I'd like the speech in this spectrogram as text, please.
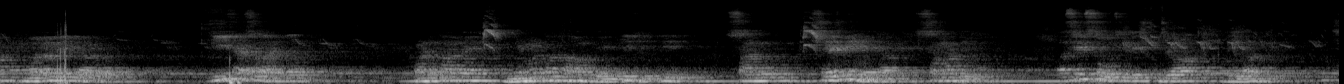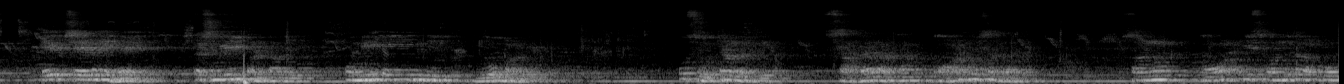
ਨਹੀਂ ਤਾਂ ਮਰਨ ਲਈ ਤਿਆਰ ਰਹੋ ਕੀ ਫੈਸਲਾ ਹੈ ਤੁਹਾਡਾ ਪੰਡਤਾਂ ਨੇ ਨਿਮਰਤਾ ਨਾਲ ਬੇਨਤੀ ਕੀਤੀ ਸਾਨੂੰ 6 ਮਹੀਨੇ ਦਾ ਸਮਾਂ ਦਿਓ ਅਸੀਂ ਸੋਚ ਕੇ ਜਵਾਬ ਦੇਵਾਂਗੇ ਇਹ 6 ਮਹੀਨੇ ਕਸ਼ਮੀਰੀ ਪੰਡਤਾਂ ਲਈ ਉਮੀਦ ਦੀ ਲੋ ਬਣ ਗਏ ਉਹ ਸੋਚਣ ਲੱਗੇ ਸਾਡਾ ਰਾਖਾ ਕੌਣ ਹੋ ਸਕਦਾ ਹੈ ਸਾਨੂੰ ਕੌਣ ਇਸ ਬੰਦਕਾਂ ਤੋਂ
